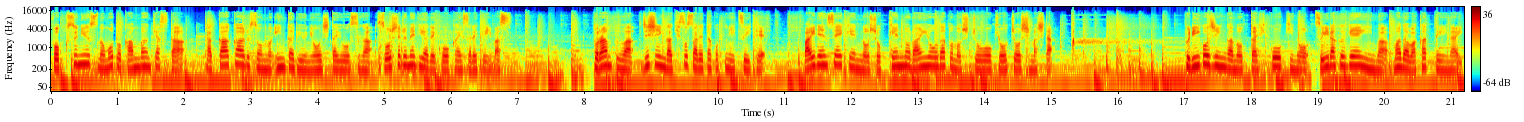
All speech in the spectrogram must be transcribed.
FOX ニュースの元看板キャスタータッカー・カールソンのインタビューに応じた様子がソーシャルメディアで公開されています。トランプは自身が起訴されたことについてバイデン政権の職権の乱用だとの主張を強調しました。プリゴジンが乗った飛行機の墜落原因はまだ分かっていない。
